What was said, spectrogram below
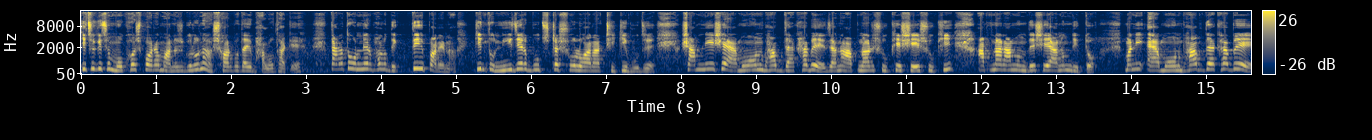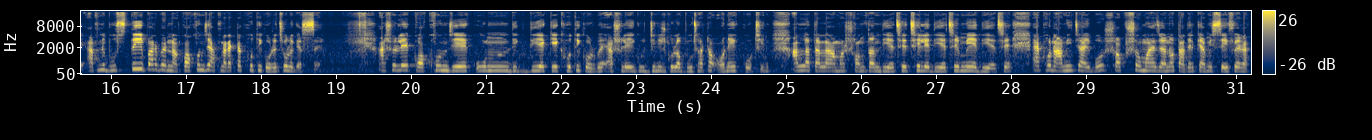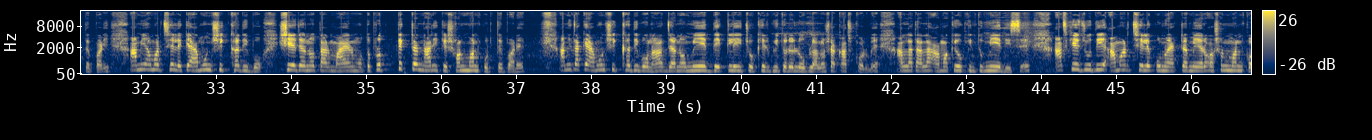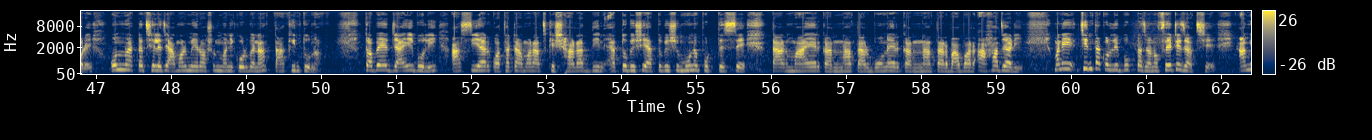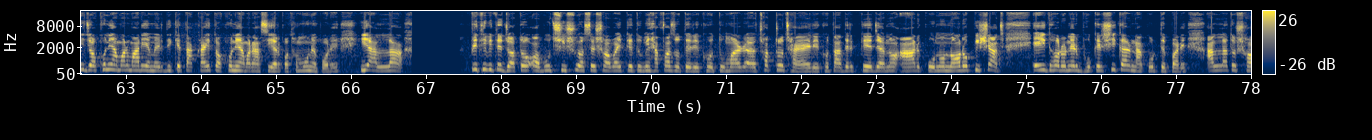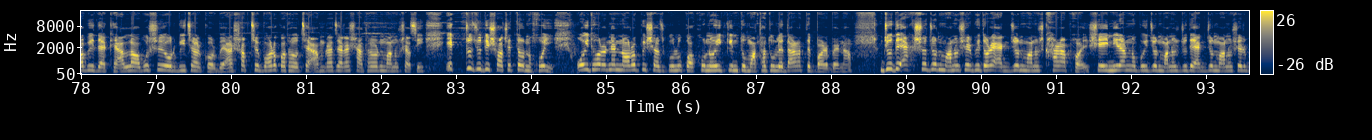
কিছু কিছু মুখোশ পরা মানুষগুলো না সর্বদাই ভালো থাকে। তারা তো অন্যের ভালো দেখতেই পারে না, কিন্তু নিজের বুঝটা ষোলো আনা ঠিকই বুঝে। সামনে এসে এমন ভাব দেখাবে যেন আপনার সুখে সে সুখী, আপনার আনন্দে সে আনন্দিত। মানে এমন ভাব দেখাবে, আপনি বুঝতেই পারবেন না কখন যে আপনার একটা ক্ষতি করে চলে গেছে। আসলে কখন যে কোন দিক দিয়ে কে ক্ষতি করবে, আসলে এই জিনিসগুলো বোঝাটা অনেক কঠিন। আল্লাহ তালা আমার সন্তান দিয়েছে, ছেলে দিয়েছে, মেয়ে দিয়েছে। এখন আমি চাইব সব সময় যেন তাদেরকে আমি সেফে রাখতে পারি। আমি আমার ছেলেকে এমন শিক্ষা দিব, সে যেন তার মায়ের মতো প্রত্যেকটা নারীকে সম্মান করতে পারে। আমি তাকে এমন শিক্ষা দিব না যেন মেয়ে দেখলেই চোখের ভিতরে লোভ লালসা কাজ করবে। আল্লাহ তালা আমাকেও কিন্তু মেয়ে দিছে। আজকে যদি আমার ছেলে কোনো একটা মেয়ের অসম্মান করে, অন্য একটা ছেলে যে আমার মেয়ের অসম্মানই করবে না তা কিন্তু না। তবে যাই বলি, আসিয়ার কথাটা আমার আজকে সারা দিন এত বেশি এত বেশি মনে পড়তেছে। তার মায়ের কান্না, তার বোনের কান্না, তার বাবার আহাজারি। মানে চিন্তা করলে বুকটা যেন ফেটে যাচ্ছে। আমি যখনই আমার মারিয়ামের দিকে তাকাই, তখনই আমার আসিয়ার কথা মনে পড়ে। ইয়া আল্লাহ! পৃথিবীতে যত অবুধ শিশু আছে সবাইকে তুমি হেফাজতে রেখো তোমার আহ, ছত্রছায়ায় রেখো। তাদেরকে যেন আর কোনো নরপিসাজ এই ধরনের ভোকের শিকার না করতে পারে। আল্লাহ তো সবই দেখে আল্লাহ অবশ্যই ওর বিচার করবে। আর সবচেয়ে বড় কথা হচ্ছে আমরা যারা সাধারণ মানুষ আছি একটু যদি সচেতন হই ওই ধরনের নরপিসাজগুলো কখনোই কিন্তু মাথা তুলে দাঁড়াতে পারবে না। যদি একশো জন মানুষের ভিতরে একজন মানুষ খারাপ হয় সেই নিরানব্বই জন মানুষ যদি একজন মানুষের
